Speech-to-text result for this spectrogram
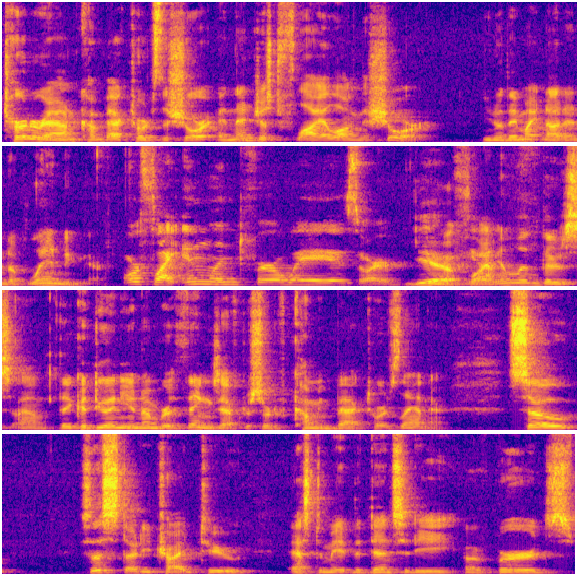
turn around, come back towards the shore, and then just fly along the shore. You know, they might not end up landing there. Or fly inland for a ways, or yeah, fly yeah. inland. There's um, they could do any number of things after sort of coming back towards land there. So, so this study tried to estimate the density of birds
